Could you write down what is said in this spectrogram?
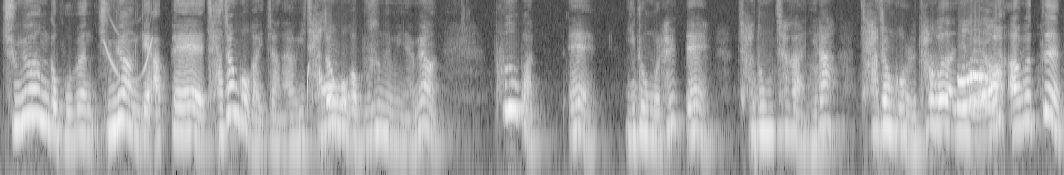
중요한 거 보면 중요한 게 앞에 자전거가 있잖아요. 이 자전거가 어. 무슨 의미냐면 포도밭에 이동을 할 때 자동차가 아니라 자전거를 타고 다닌대요. 아무튼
